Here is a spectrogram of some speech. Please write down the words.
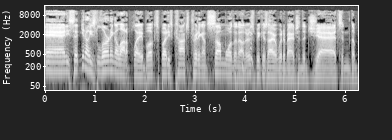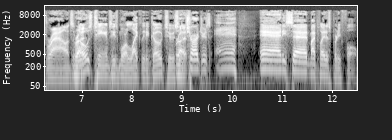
And he said, you know, he's learning a lot of playbooks, but he's concentrating on some more than others because I would imagine the Jets and the Browns and Right. those teams he's more likely to go to. So the Chargers, eh. And he said, my plate is pretty full.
